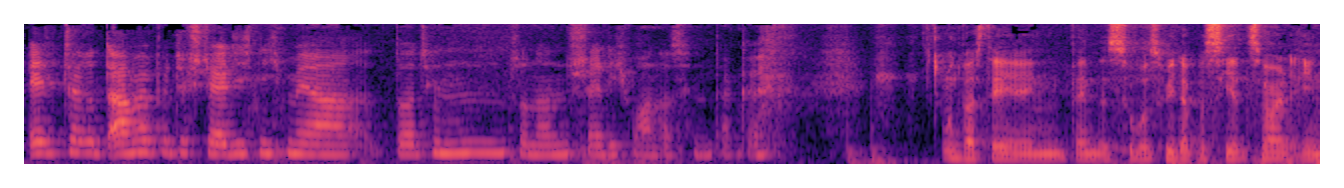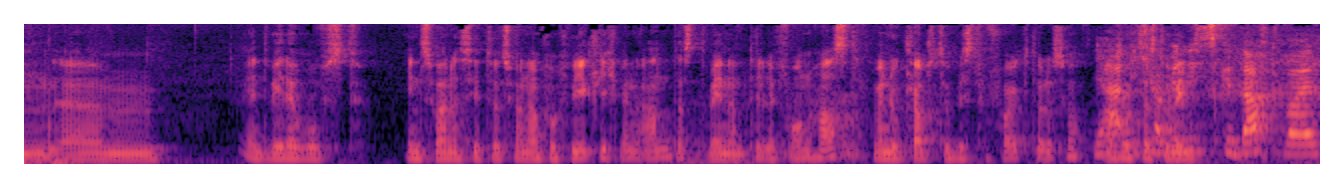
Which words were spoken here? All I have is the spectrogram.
ältere Dame, bitte stell dich nicht mehr dorthin, sondern stell dich woanders hin, danke. Und was du, wenn das sowas wieder passieren soll, in, ähm, entweder rufst in so einer Situation einfach wirklich wen an, dass du wen am Telefon hast, wenn du glaubst, du bist verfolgt oder so. Ja, einfach, ich habe nichts gedacht, weil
